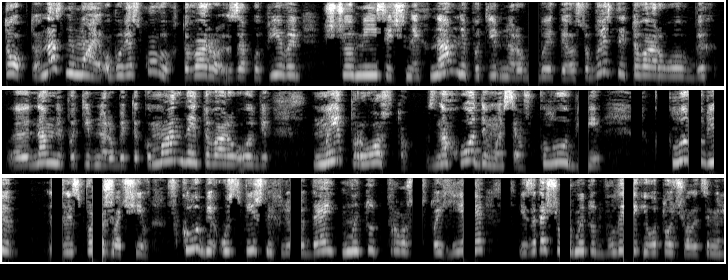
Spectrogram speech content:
Тобто, в нас немає обов'язкових товарозакупівель щомісячних, нам не потрібно робити особистий товарообіг, е, нам не потрібно робити командний товарообіг. Ми просто знаходимося в клубі, в клубі споживачів, в клубі успішних людей. Ми тут просто є. І за те, що ми тут були і оточували цими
